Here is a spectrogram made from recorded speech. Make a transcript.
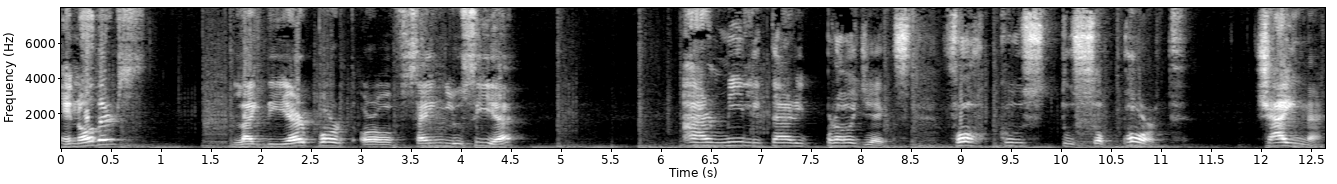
and others like the airport of St. Lucia are military projects focused to support China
